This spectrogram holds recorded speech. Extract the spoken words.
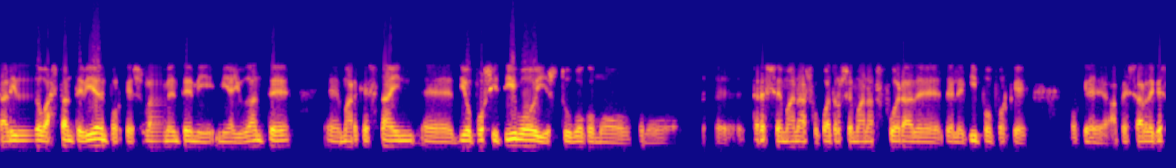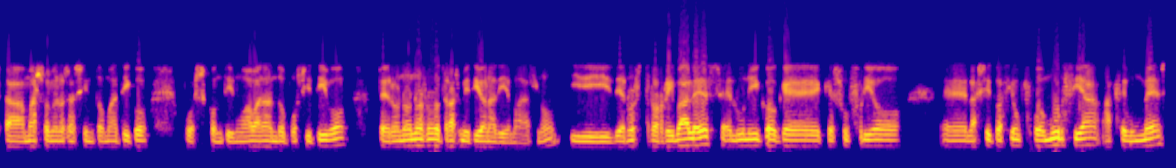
salido bastante bien porque solamente mi, ayudante, eh, Mark Stein, dio positivo y estuvo como, como tres semanas o cuatro semanas fuera del equipo porque porque a pesar de que estaba más o menos asintomático, pues continuaba dando positivo, pero no nos lo transmitió nadie más, ¿no? Y de nuestros rivales, el único que, que sufrió la situación fue Murcia hace un mes,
